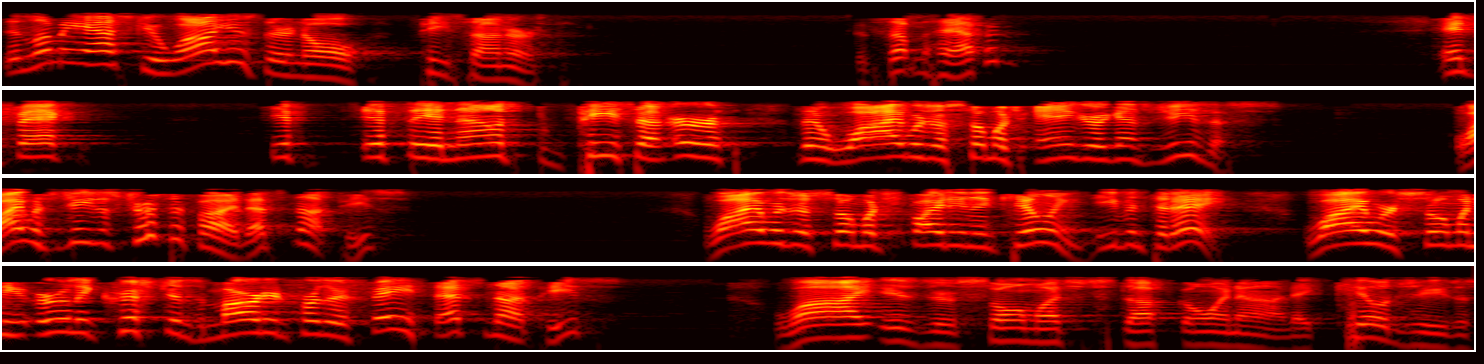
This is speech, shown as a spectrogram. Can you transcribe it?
then let me ask you, why is there no peace on earth? Did something happen? In fact, if, if they announced peace on earth, then why was there so much anger against Jesus? Why was Jesus crucified? That's not peace. Why was there so much fighting and killing, even today? Why were so many early Christians martyred for their faith? That's not peace. Why is there so much stuff going on? They killed Jesus.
